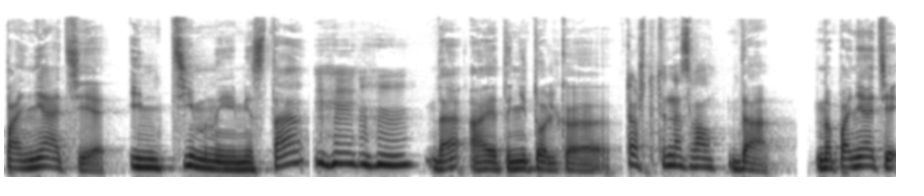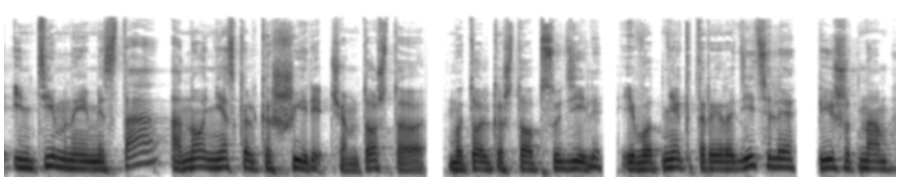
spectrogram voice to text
понятие интимные места, угу. да, а это не только... То, что ты назвал. Да, но понятие «интимные места», оно несколько шире, чем то, что мы только что обсудили. И вот некоторые родители пишут нам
